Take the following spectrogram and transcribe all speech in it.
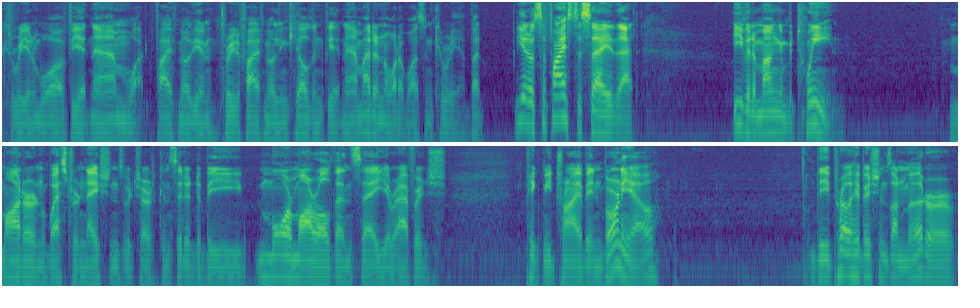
Korean War, Vietnam, what 5 million, 3 to 5 million killed in Vietnam. I don't know what it was in Korea, but you know, suffice to say that even among and between modern Western nations, which are considered to be more moral than, say, your average pygmy tribe in Borneo, the prohibitions on murder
